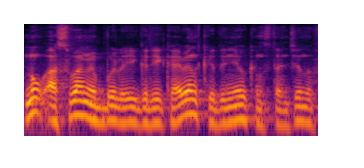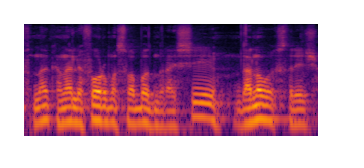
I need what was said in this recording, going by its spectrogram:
Ну, а с вами были Игорь Яковенко и Даниил Константинов на канале форума «Свободной России». До новых встреч!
